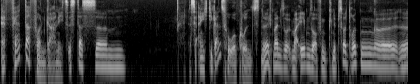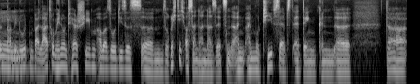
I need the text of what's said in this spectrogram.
erfährt davon gar nichts. Ist das, ähm, das ist ja eigentlich die ganz hohe Kunst. Ne? Ich meine, so mal eben so auf den Knipser drücken, äh, ne? ein paar mm. Minuten bei Lightroom hin und her schieben, aber so dieses ähm, so richtig auseinandersetzen, ein, ein Motiv selbst erdenken, äh, da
